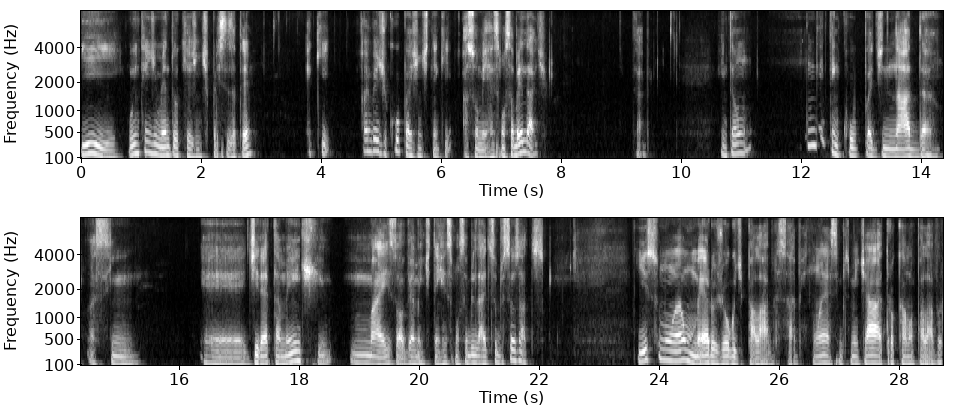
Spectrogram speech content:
E o entendimento que a gente precisa ter é que, ao invés de culpa, a gente tem que assumir responsabilidade, sabe? Então, ninguém tem culpa de nada assim é, diretamente, mas obviamente tem responsabilidade sobre os seus atos. E isso não é um mero jogo de palavras, sabe? Não é simplesmente ah, trocar uma palavra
